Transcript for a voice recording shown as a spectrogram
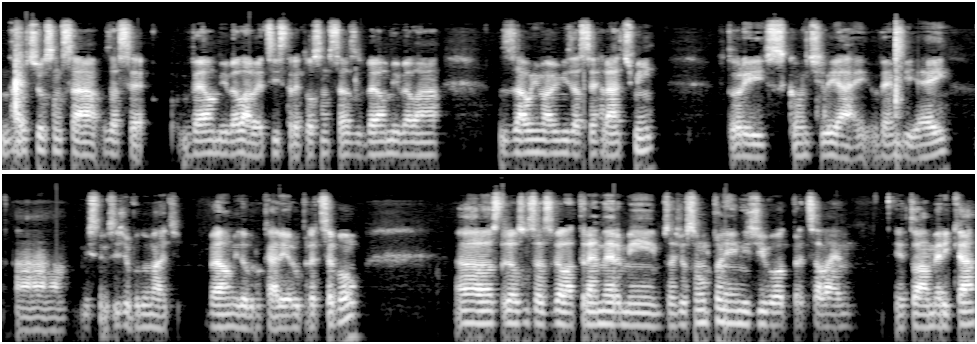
naučil som sa zase veľmi veľa vecí, stretol som sa s veľmi veľa zaujímavými zase hráčmi, ktorí skončili aj v NBA a myslím si, že budú mať veľmi dobrú kariéru pred sebou. Uh, stretol som sa s veľa trénermi, zažil som úplne iný život, predsa len je to Amerika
